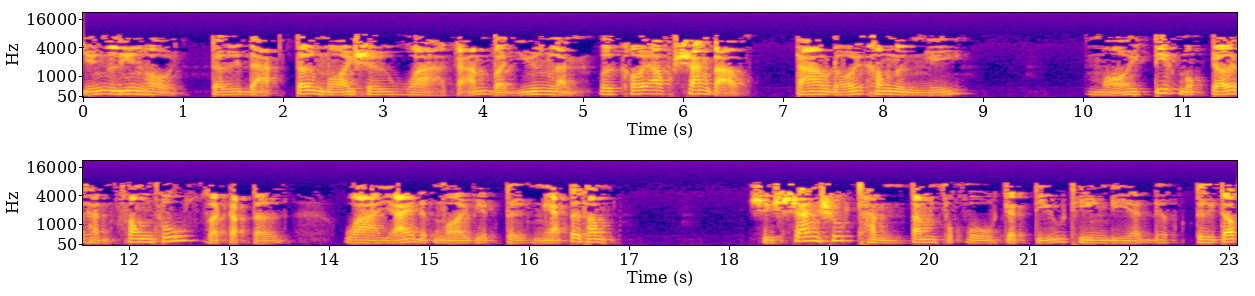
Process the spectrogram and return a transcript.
chuyển liên hồi tự đạt tới mọi sự hòa cảm và duyên lành với khối óc sáng tạo, trao đổi không ngừng nghỉ. Mọi tiết mục trở thành phong phú và trật tự, hòa giải được mọi việc từ nghẹt tới thông. Sự sáng suốt thành tâm phục vụ cho tiểu thiên địa được tươi tốt,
